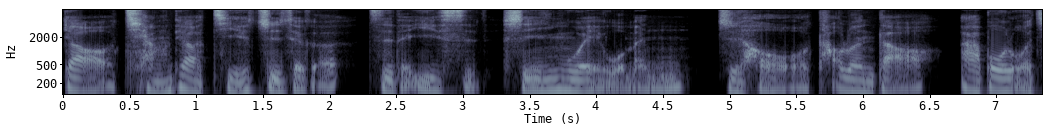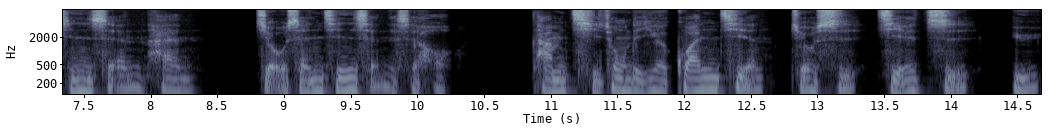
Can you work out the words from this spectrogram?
要强调“节制”这个字的意思，是因为我们之后讨论到阿波罗精神和酒神精神的时候，他们其中的一个关键就是节制与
